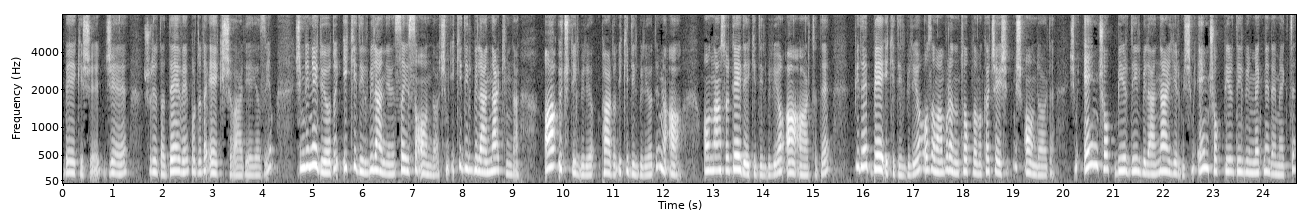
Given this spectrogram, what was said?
B kişi, C, şurada da D ve burada da E kişi var diye yazayım. Şimdi ne diyordu? İki dil bilenlerin sayısı 14. Şimdi iki dil bilenler kimler? A 3 dil biliyor. Pardon 2 dil biliyor değil mi? A. Ondan sonra D de 2 dil biliyor. A artı D. Bir de B 2 dil biliyor. O zaman buranın toplamı kaça eşitmiş? 14'e. Şimdi en çok bir dil bilenler 20. Şimdi en çok bir dil bilmek ne demekti?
